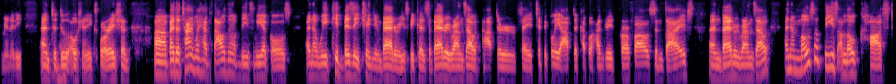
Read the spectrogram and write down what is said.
community and to do ocean exploration. Uh, by the time we have thousands of these vehicles, and then we keep busy changing batteries because the battery runs out after, say, typically after a couple hundred profiles and dives, and battery runs out. And then most of these are low cost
